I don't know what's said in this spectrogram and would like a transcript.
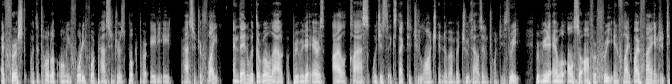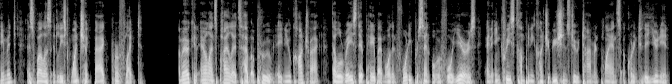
at first with a total of only 44 passengers booked per 88 passenger flight, and then with the rollout of BermudAir's Isle class, which is expected to launch in November 2023. BermudAir will also offer free in flight Wi Fi entertainment as well as at least one checked bag per flight. American Airlines pilots have approved a new contract that will raise their pay by more than 40% over four years and increase company contributions to retirement plans, according to the union.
